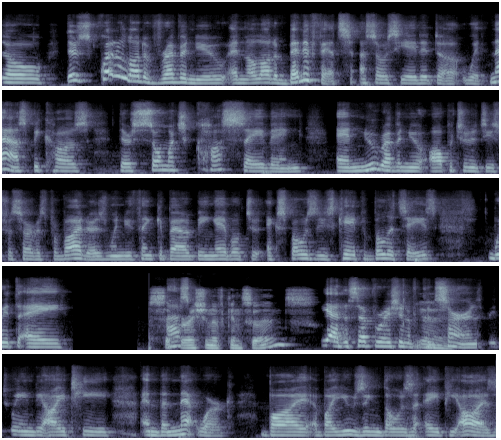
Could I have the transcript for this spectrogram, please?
So there's quite a lot of revenue and a lot of benefits associated uh, with NaaS because there's so much cost saving and new revenue opportunities for service providers when you think about being able to expose these capabilities with a Separation of concerns? Yeah, the separation of yeah. concerns between the IT and the network by by using those APIs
